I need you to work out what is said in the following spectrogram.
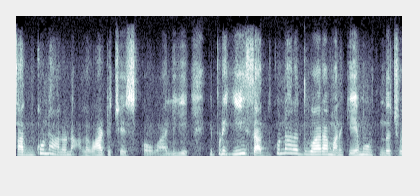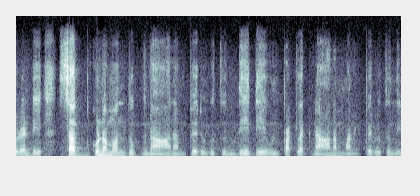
సద్గుణాలను అలవాటు చేసుకోవాలి. ఇప్పుడు ఈ సద్గుణాల ద్వారా మనకి ఏమవుతుందో చూడండి. సద్గుణమందు జ్ఞానం పెరుగుతుంది. దేవుని పట్ల జ్ఞానం మనకి పెరుగుతుంది.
